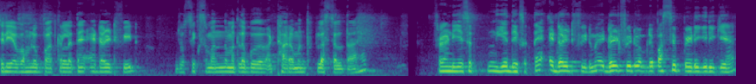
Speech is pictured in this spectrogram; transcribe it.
चलिए अब हम लोग बात कर लेते हैं एडल्ट फ़ीड जो सिक्स मंथ मतलब अट्ठारह मंथ प्लस चलता है। फ्रेंड ये सक, ये देख सकते हैं एडल्ट फ़ीड में। एडल्ट फ़ीड में अपने पास सिर्फ़ पेडीगिरी के हैं।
